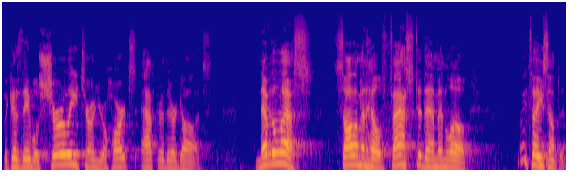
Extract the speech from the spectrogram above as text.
because they will surely turn your hearts after their gods. Nevertheless, Solomon held fast to them in love. Let me tell you something.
